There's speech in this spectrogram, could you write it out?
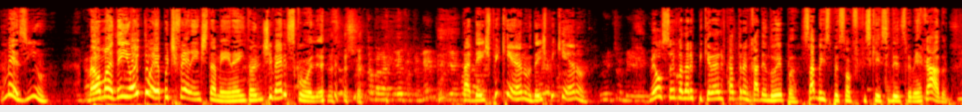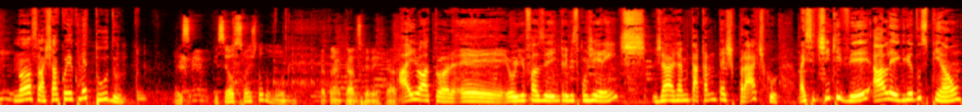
Um mesinho. Mas eu mandei oito EPA diferentes também, né? Então eles tiveram escolha. EPA também? Porque... Mas desde pequeno, desde pequeno. Muito bem. Meu sonho quando era pequeno era ficar trancado dentro do EPA. Sabe esse pessoal que fica esquecido dentro do supermercado? Nossa, eu achava que eu ia comer tudo. Isso, isso é o sonho de todo mundo. Ficar trancado no supermercado. Aí, Atora, é, eu ia fazer entrevista com o gerente, já, já me tacaram no teste prático, mas você tinha que ver a alegria dos peão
